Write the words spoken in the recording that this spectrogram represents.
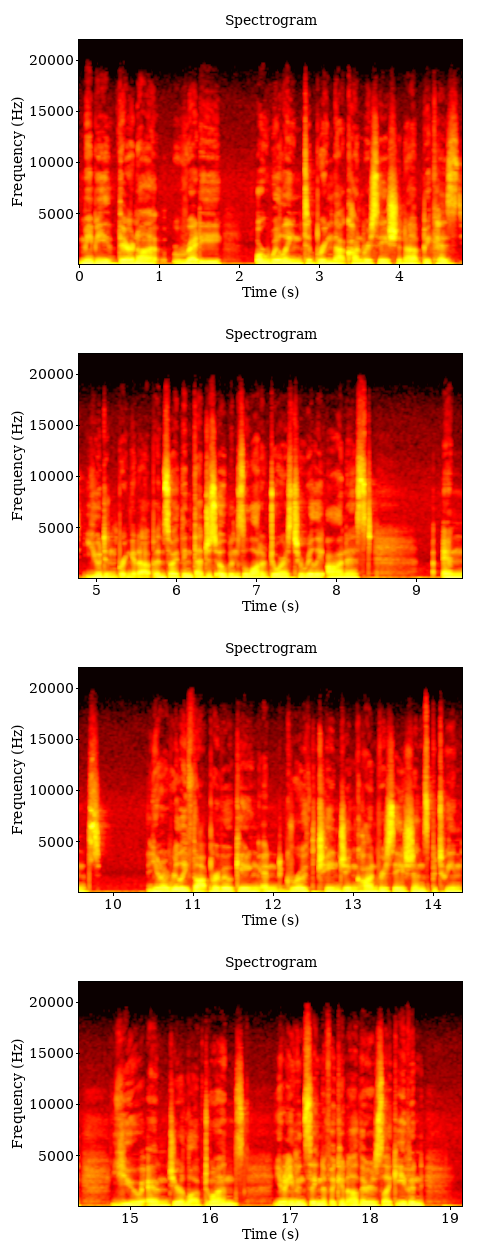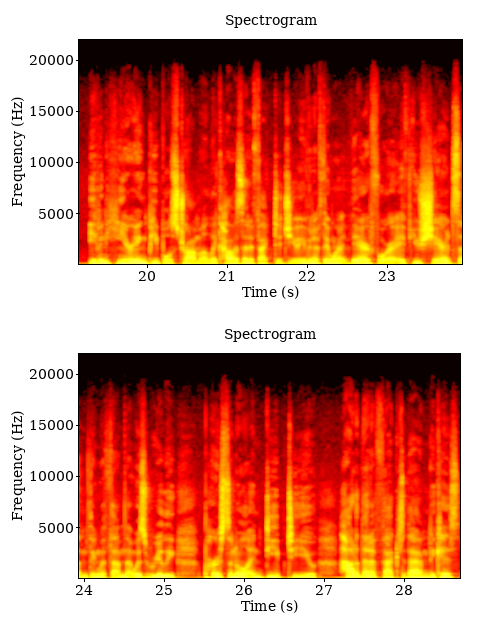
maybe they're not ready or willing to bring that conversation up because you didn't bring it up. And so I think that just opens a lot of doors to really honest and you know, really thought provoking and growth changing conversations between you and your loved ones, you know, even significant others, like even even hearing people's trauma, like how has that affected you, even if they weren't there for it? If you shared something with them that was really personal and deep to you, how did that affect them? Because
